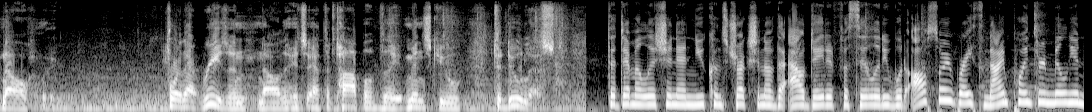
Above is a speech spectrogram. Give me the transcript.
Now, for that reason, now it's at the top of the MnSCU to-do list. The demolition and new construction of the outdated facility would also erase $9.3 million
